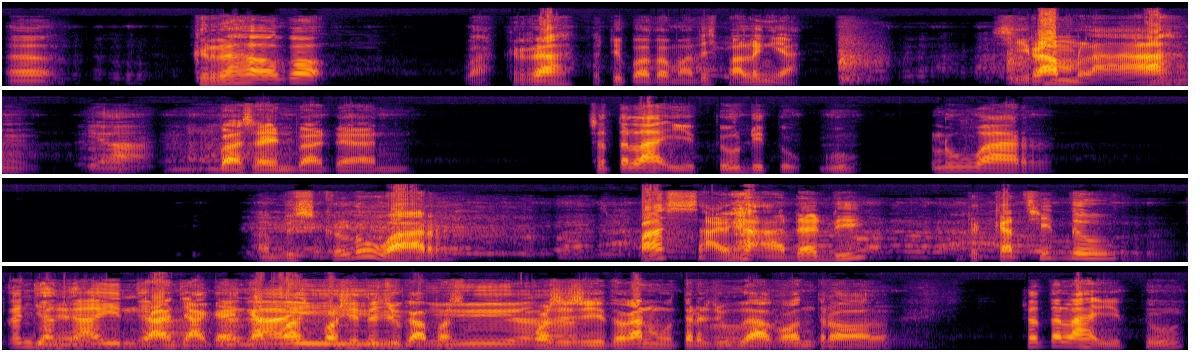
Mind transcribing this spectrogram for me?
Eh, gerah kok wah gerah. Jadi otomatis paling ya siram lah. Hmm, ya. Basahin badan. Setelah itu ditunggu keluar. Habis keluar pas saya ada di dekat situ. Kan jagain kan? jagain kan pas pos itu juga pos Iya. posisi itu kan muter juga kontrol. Setelah itu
